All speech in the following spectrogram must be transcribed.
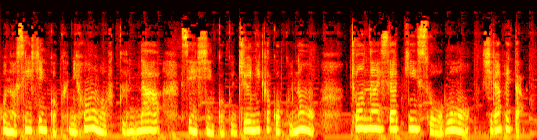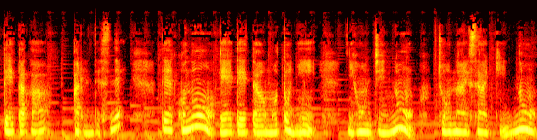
この先進国、日本を含んだ先進国12カ国の腸内細菌層を調べたデータがあるんですね。で、このデータをもとに日本人の腸内細菌の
